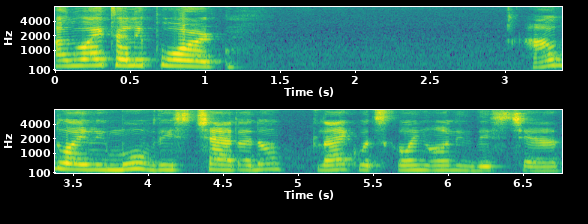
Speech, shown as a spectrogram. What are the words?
How do I teleport? How do I remove this chat? I don't like what's going on in this chat.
